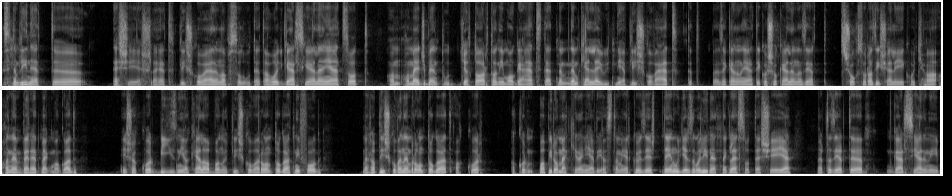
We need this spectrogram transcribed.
Szerintem Linett esélyes lehet Pliskova ellen abszolút. Tehát ahogy Garcia ellen játszott, ha, ha meccsben tudja tartani magát, tehát nem, nem kell leütnie Pliskovát, tehát ezeken a játékosok ellen azért sokszor az is elég, hogyha ha nem vered meg magad, és akkor bíznia kell abban, hogy Pliskova rontogatni fog, mert ha Pliskova nem rontogat, akkor akkor papíron meg kéne nyerni azt a mérkőzést, de én úgy érzem, hogy Linetnek lesz ott esélye, mert azért Garcia elleni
